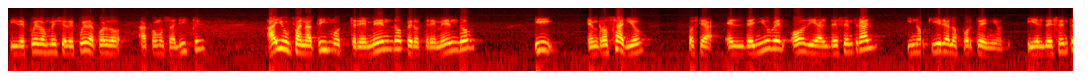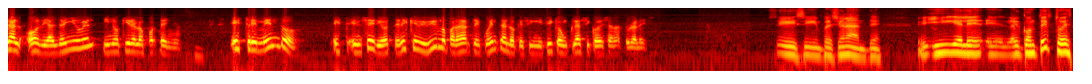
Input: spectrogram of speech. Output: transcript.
y después dos meses después, de acuerdo a cómo saliste. Hay un fanatismo tremendo, pero tremendo. Y en Rosario, o sea, el de Newell odia al de Central y no quiere a los porteños. Y el de Central odia al de Newell y no quiere a los porteños. Es tremendo. Es- en serio, tenés que vivirlo para darte cuenta de lo que significa un clásico de esa naturaleza. Sí, sí, impresionante. Y el- el contexto es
